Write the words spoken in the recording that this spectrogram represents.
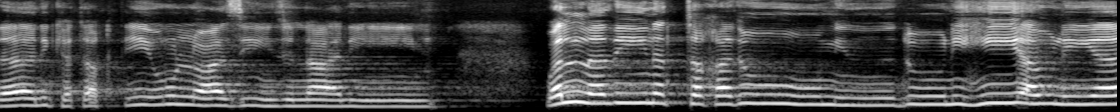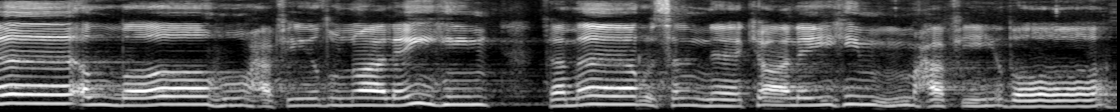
ذلك تقدير العزيز العليم. والذين اتخذوا من دونه أولياء الله حفيظ عليهم فما أرسلناك عليهم حفيظا.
